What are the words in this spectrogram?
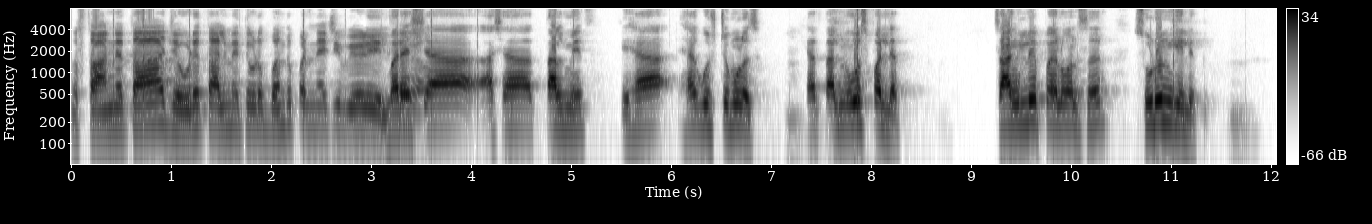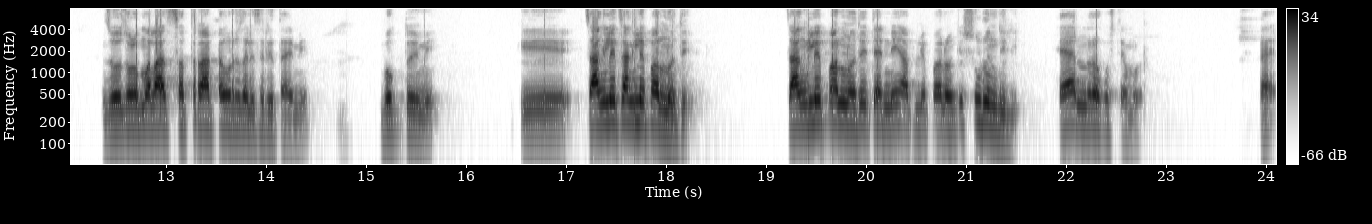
नुसतं अन्यथा जेवढे तालमे तेवढं बंद पडण्याची वेळ येईल बऱ्याचशा अशा तालमीत की ह्या ह्या गोष्टीमुळेच. ह्या तालमी ओस पडल्यात. चांगले पैलवान सर सोडून गेलेत. जवळजवळ मला सतरा अठरा वर्ष झाली सर इथं आहे मी. बघतोय मी की चांगले चांगले पालन होते. चांगले पालन होते त्यांनी आपली पालवणकी सोडून दिली. ह्या नुरा कुस्त्यामुळे. काय?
